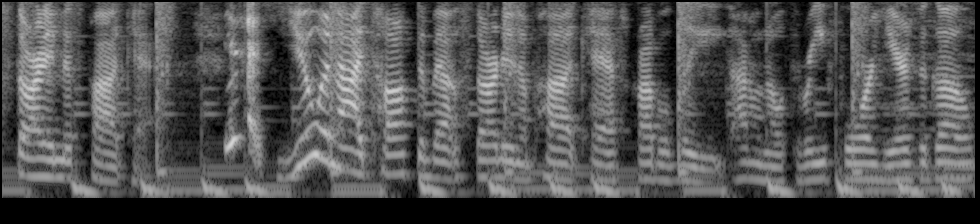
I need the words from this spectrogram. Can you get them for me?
starting this podcast yes you and i talked about starting a podcast probably i don't know three four years ago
